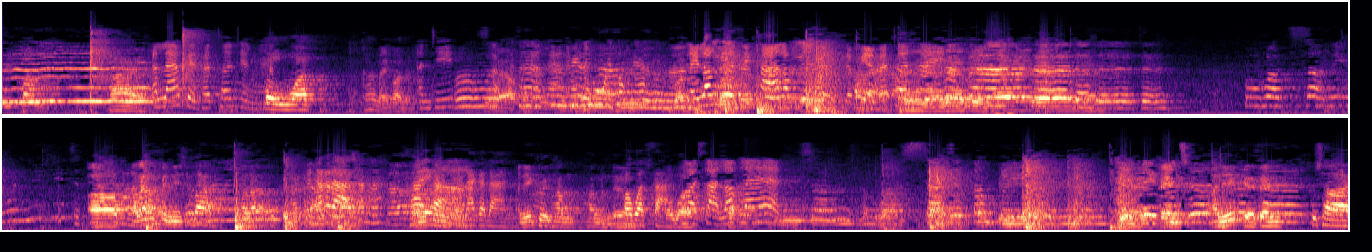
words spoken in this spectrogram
วีปั๊มใช่อันแรกเปลี่ยนแพทเทิร์นยังไงประวัติ ข้างไหนก่อนนะอันที่เสร็จแล้วอันแรกให้ดูตรงเนี้ยไหนลองยืนสิคะลองยืนจะเปลี่ยนแพทเทิร์นให้ประวัติศาสตร์ในวันนี้จะเอ่อตอนแรกมันเป็นนี้ใช่ป่ะตอนแรกมันเป็นนักเป็นหน้ากระดานใช่ไหมใช่ค่ะเป็นหน้ากระดาน อันนี้คือทำทำเหมือนเดิมประวัติศาสตร์ ประวัติศาสตร์รอบแรกศาสตร์จะต้องเปลี่ยนเปลี่ยนเป็นอันนี้เปลี่ยนเป็นผู้ชาย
